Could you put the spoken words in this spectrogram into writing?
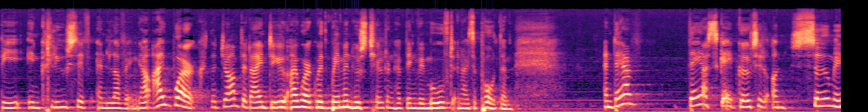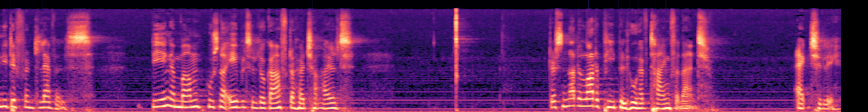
be inclusive and loving. Now, I work, the job that I do, I work with women whose children have been removed and I support them. And they are, they are scapegoated on so many different levels. Being a mum who's not able to look after her child, there's not a lot of people who have time for that, actually.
